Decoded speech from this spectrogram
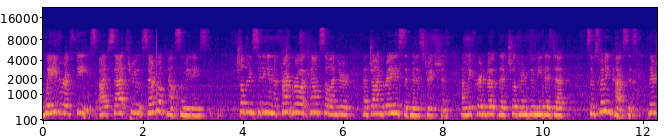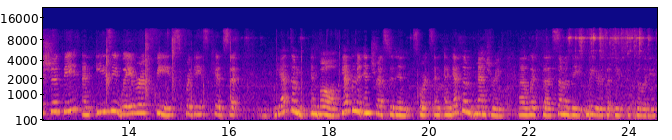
waiver of fees. I've sat through several council meetings children sitting in the front row at council under uh, John Gray's administration. And we've heard about the children who needed uh, some swimming passes. There should be an easy waiver of fees for these kids that get them involved, get them interested in sports, and, and get them mentoring uh, with uh, some of the leaders at these facilities.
